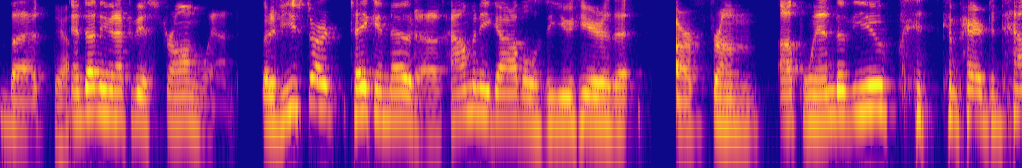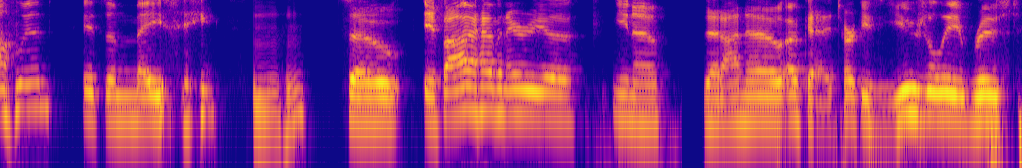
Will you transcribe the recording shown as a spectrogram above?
but Yeah. it doesn't even have to be a strong wind. But if you start taking note of how many gobbles do you hear that are from upwind of you compared to downwind, it's amazing. Mm-hmm. So if I have an area, you know, that I know, okay, turkeys usually roost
